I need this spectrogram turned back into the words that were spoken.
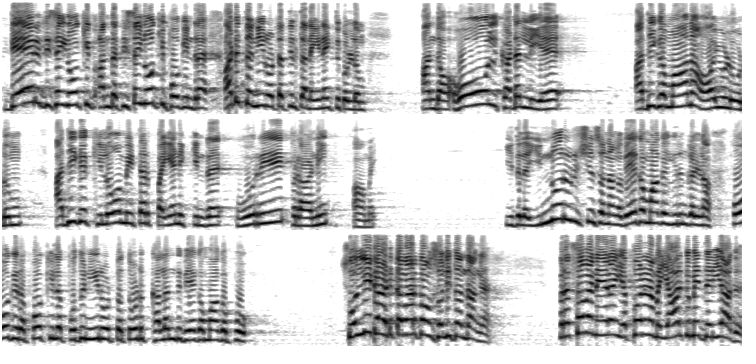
வேறு திசை நோக்கி அந்த திசை நோக்கி போகின்ற அடுத்த நீரோட்டத்தில் தன்னை இணைத்துக் கொள்ளும். அந்த ஹோல் கடல்லையே அதிகமான ஆயுளோடும் அதிக கிலோமீட்டர் பயணிக்கின்ற ஒரே பிராணி ஆமை. இதுல இன்னொரு விஷயம் சொன்னாங்க வேகமாக இருங்கள்னா. போகிற போக்கில பொது நீரோட்டத்தோடு கலந்து வேகமாக போ. சொல்லிட்டு அடுத்த வாரத்தை அவன் சொல்லி தந்தாங்க. பிரசவ நேரம் எப்போன்னு நம்ம யாருக்குமே தெரியாது.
